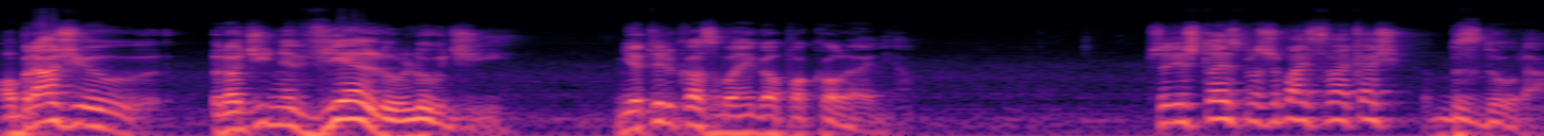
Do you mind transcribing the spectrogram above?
Obraził rodziny wielu ludzi, nie tylko z mojego pokolenia. Przecież to jest, proszę Państwa, jakaś bzdura.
